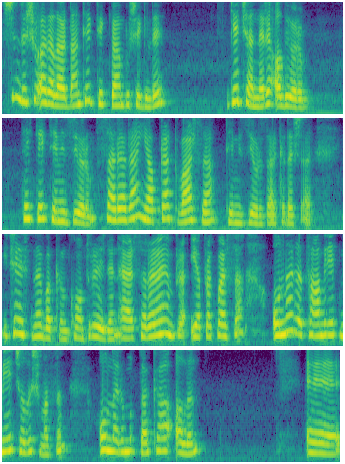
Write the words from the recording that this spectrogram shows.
Şimdi şu aralardan tek tek ben bu şekilde geçenleri alıyorum. Tek tek temizliyorum. Sararan yaprak varsa temizliyoruz arkadaşlar. İçerisine bakın kontrol edin. Eğer sararan yapra- yaprak varsa onlar da tamir etmeye çalışmasın. Onları mutlaka alın. Ee,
